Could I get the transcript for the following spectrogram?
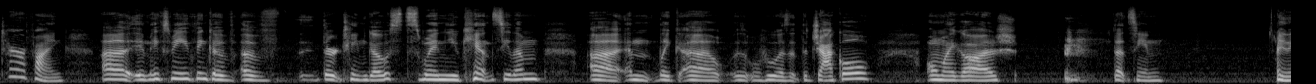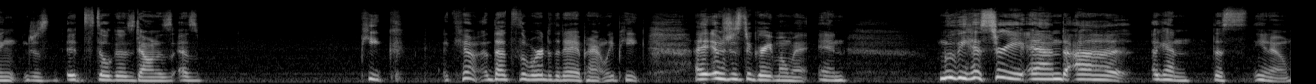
terrifying. Uh, it makes me think of, of 13 Ghosts when you can't see them. Uh, and like, uh, who was it? The Jackal? Oh my gosh. that scene. I think just, it still goes down as, as peak. I can't, that's the word of the day, apparently, peak. I, it was just a great moment in movie history. And, uh, again, this, you know,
